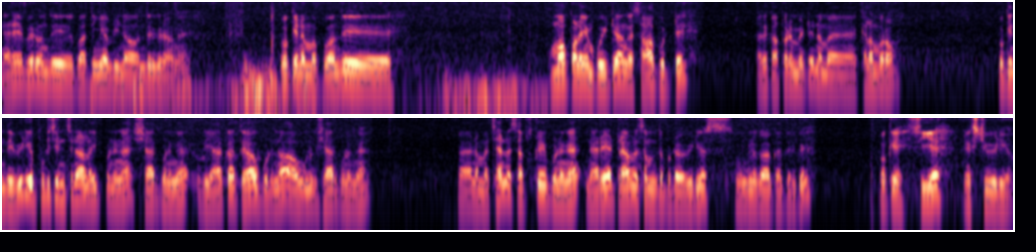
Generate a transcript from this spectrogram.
நிறைய பேர் வந்து பார்த்திங்க அப்படின்னா வந்திருக்கிறாங்க. ஓகே நம்ம இப்போ வந்து அம்மாப்பாளையம் போயிட்டு அங்கே சாப்பிட்டு அதுக்கப்புறமேட்டு நம்ம கிளம்புறோம். ஓகே இந்த வீடியோ பிடிச்சிருந்துச்சின்னா லைக் பண்ணுங்கள் ஷேர் பண்ணுங்கள் இது யாருக்கா தேவைப்படுனா அவங்களுக்கு ஷேர் பண்ணுங்கள் நம்ம சேனலை சப்ஸ்கிரைப் பண்ணுங்கள் நிறைய ட்ராவல் சம்மந்தப்பட்ட வீடியோஸ் உங்களுக்காக காத்திருக்கு. ஓகே சிஏ நெக்ஸ்ட் வீடியோ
